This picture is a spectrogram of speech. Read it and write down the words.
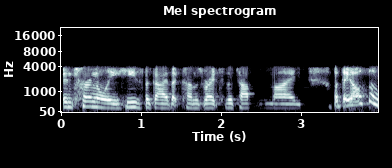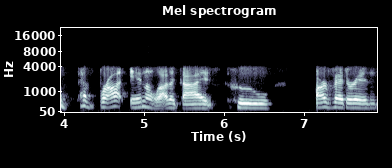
internally, he's the guy that comes right to the top of the mind. But they also have brought in a lot of guys who are veterans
